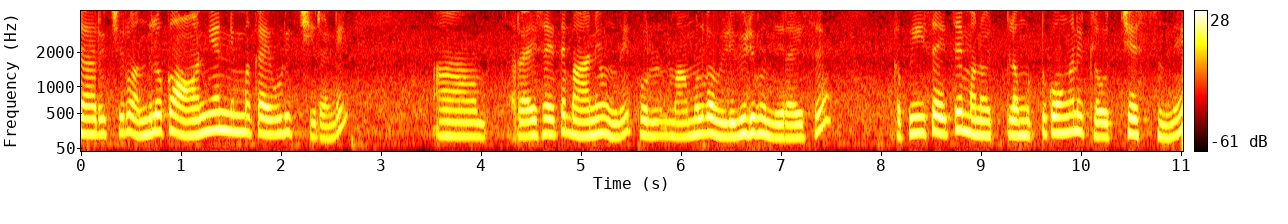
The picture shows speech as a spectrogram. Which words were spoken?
చారు ఇచ్చిర్రు. అందులో ఒక ఆనియన్ నిమ్మకాయ కూడా ఇచ్చిర్రండి. రైస్ అయితే బాగానే ఉంది. పొల్ మామూలుగా విడివిడిగా ఉంది రైస్ ఒక పీస్ అయితే మనం ఇట్లా ముట్టుకోగానే ఇట్లా వచ్చేస్తుంది.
